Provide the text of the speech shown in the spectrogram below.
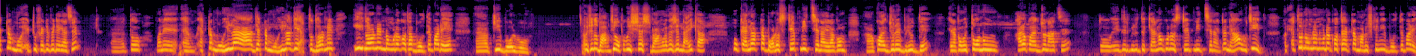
একটা একটু ফেটে ফেটে গেছে। তো মানে একটা মহিলা, যে একটা মহিলাকে এত ধরনের, এই ধরনের নোংরা কথা বলতে পারে কি বলব? আমি শুধু ভাবছি, অপবিশ্বাস, বাংলাদেশের নায়িকা, ও কেন একটা বড় স্টেপ নিচ্ছে না এরকম কয়েকজনের বিরুদ্ধে? এরকম তনু আরও কয়েকজন আছে। তো এদের বিরুদ্ধে কেন কোনো স্টেপ নিচ্ছে না? এটা নেওয়া উচিত। এত নোংরা নোংরা কথা একটা মানুষকে নিয়ে বলতে পারে,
